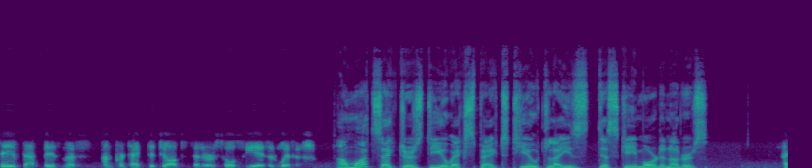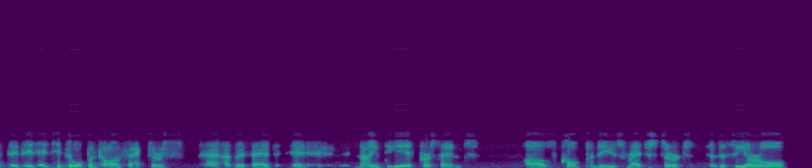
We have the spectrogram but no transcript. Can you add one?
save that business and protect the jobs that are associated with it. And what sectors do you expect to utilise this scheme more than others? It, it, it's open to all sectors. Uh, as I said, uh, 98% of companies registered in the CRO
